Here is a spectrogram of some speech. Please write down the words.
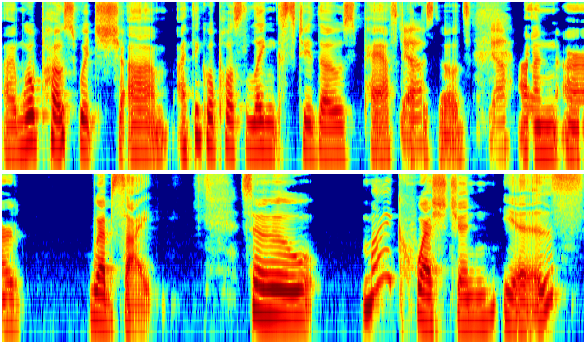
uh, we'll post which um, I think we'll post links to those past yeah. episodes yeah. on our website. So, my question is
